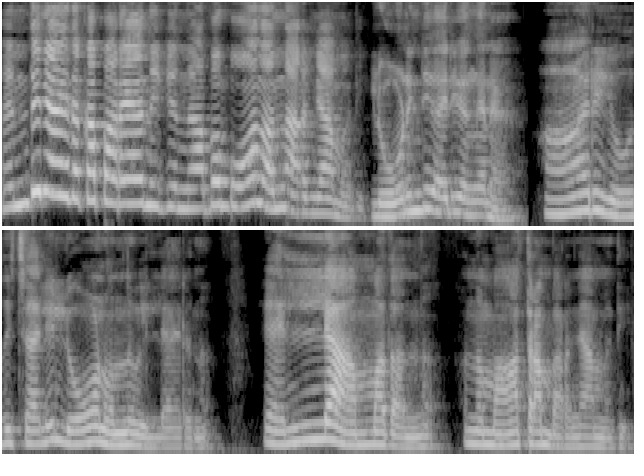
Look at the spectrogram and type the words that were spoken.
എന്തിനാ ഇതൊക്കെ പറയാൻ നിൽക്കുന്നത് അപ്പം പോന്നന്ന് അറിഞ്ഞാൽ മതി. ലോണിന്റെ കാര്യം എങ്ങനെ? ആര് ചോദിച്ചാലും ലോൺ ഒന്നുമില്ലായിരുന്നു. എല്ലാം അമ്മ തന്ന്. ഒന്ന് മാത്രം പറഞ്ഞാൽ മതി.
